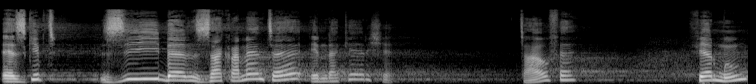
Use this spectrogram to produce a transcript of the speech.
Es gibt sieben Sakramente in der Kirche. Taufe, Firmung,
